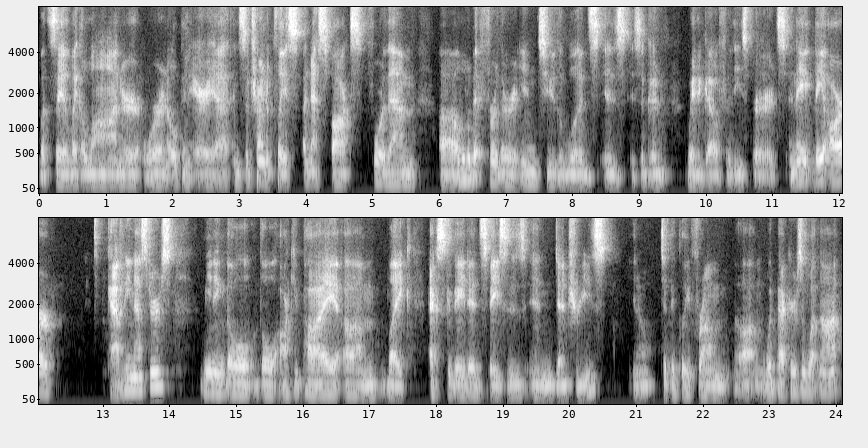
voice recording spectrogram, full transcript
let's say like a lawn or, or an open area. And so trying to place a nest box for them uh, a little bit further into the woods is, is a good way to go for these birds. And they, they are cavity nesters, meaning they'll, they'll occupy um, like excavated spaces in dead trees, you know, typically from um, woodpeckers and whatnot,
